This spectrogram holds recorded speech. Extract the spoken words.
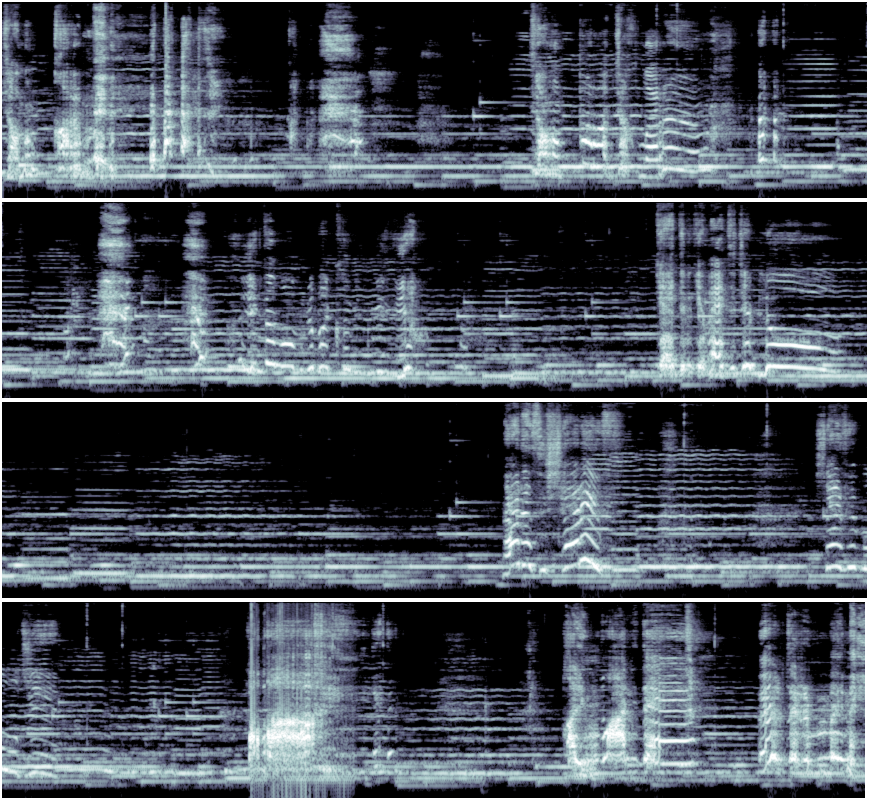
Canım karım benim. Canım paracıklarım. İlk defa bu kadar komik bir video. Kendim gibi edeceğim lo. Neredesin Şerif? Şerif'i bulacağım. Baba! Kayınvalide! Öldürün beni!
